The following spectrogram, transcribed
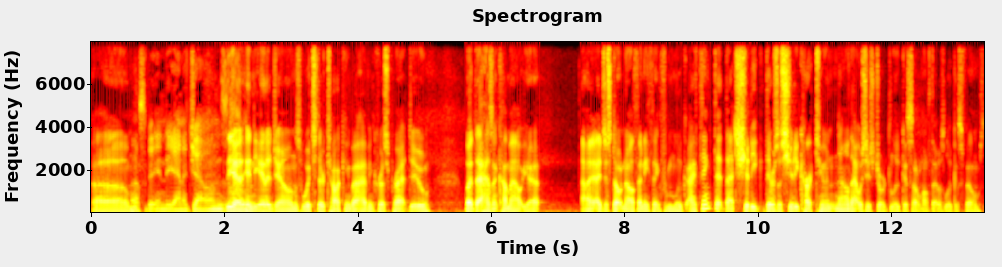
um, Also did Indiana Jones. yeah, Indiana Jones, which they're talking about having Chris Pratt do, but that hasn't come out yet. I, I just don't know if anything from Luke. I think that that shitty. There's a shitty cartoon. No, that was just George Lucas. I don't know if that was Lucasfilms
